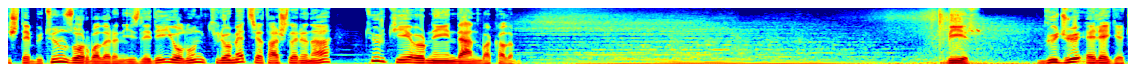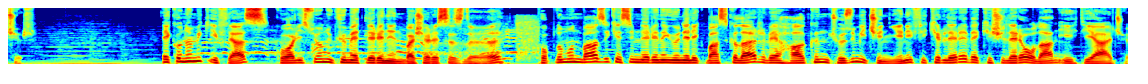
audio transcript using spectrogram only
İşte bütün zorbaların izlediği yolun kilometre taşlarına Türkiye örneğinden bakalım. 1. Gücü ele geçir. Ekonomik iflas, koalisyon hükümetlerinin başarısızlığı, toplumun bazı kesimlerine yönelik baskılar ve halkın çözüm için yeni fikirlere ve kişilere olan ihtiyacı.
